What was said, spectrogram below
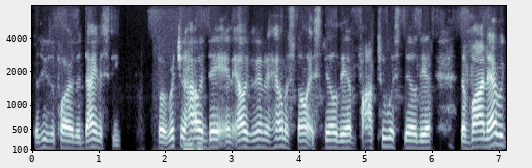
because he was a part of the dynasty. But Richard Mhm. Holliday and Alexander Hammerstone is still there. Fatu is still there. The Von Erich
